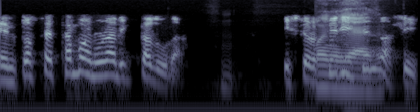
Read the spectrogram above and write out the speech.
entonces estamos en una dictadura. Y se lo estoy diciendo así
